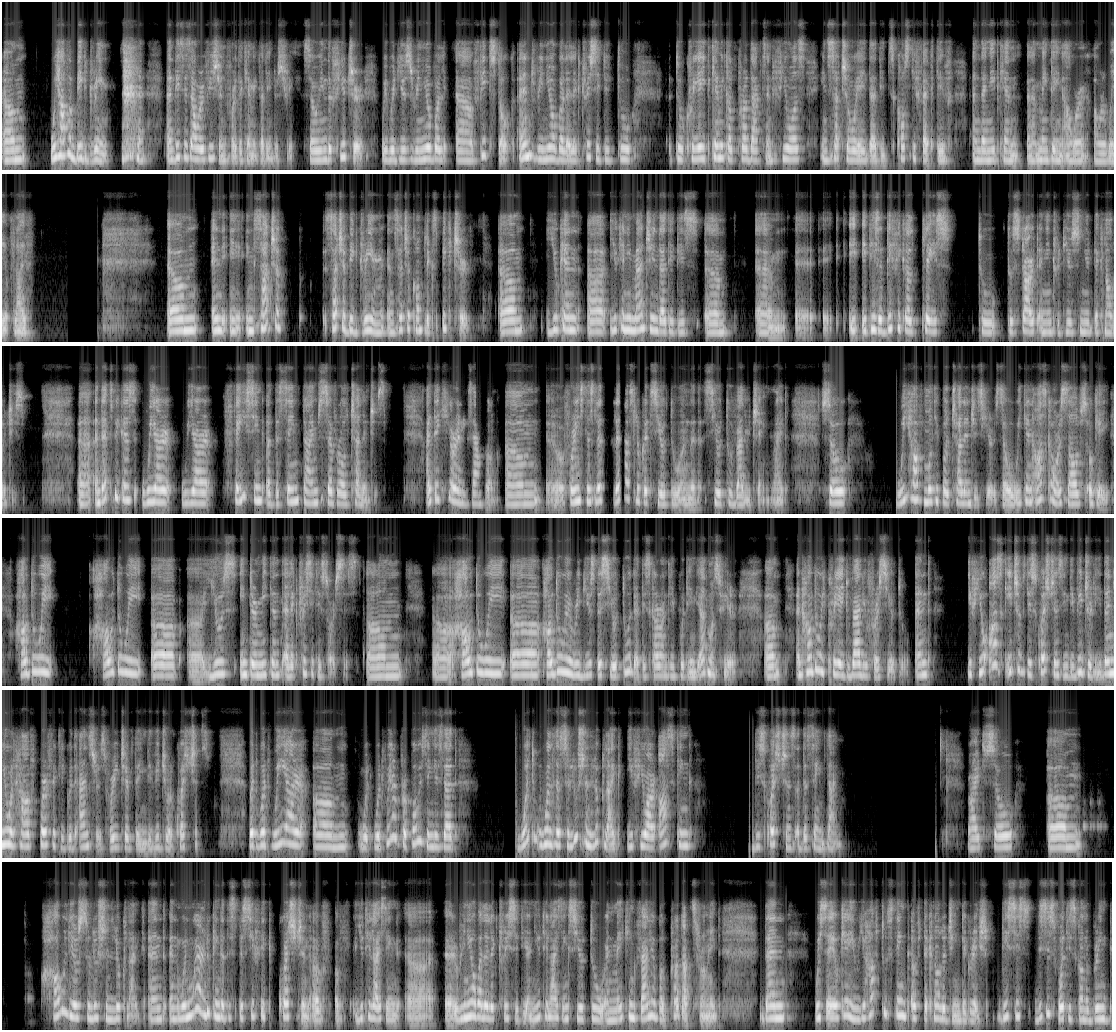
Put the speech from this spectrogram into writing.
Um, we have a big dream, and this is our vision for the chemical industry. So in the future, we would use renewable uh, feedstock and renewable electricity to to create chemical products and fuels in such a way that it's cost effective and then it can uh, maintain our, our way of life. Um, and in, in, such a such a big dream and such a complex picture, um, you can uh, you can imagine that it is um, um, it, it is a difficult place to to start and introduce new technologies, uh, and that's because we are we are facing at the same time several challenges. I take here an example. Um, uh, for instance, let, let us look at CO2 and the CO2 value chain, right? So we have multiple challenges here. So we can ask ourselves, okay, how do we how do we uh, uh, use intermittent electricity sources? Um, uh, how do we uh, how do we reduce the CO2 that is currently put in the atmosphere? Um, and how do we create value for CO2? And if you ask each of these questions individually, then you will have perfectly good answers for each of the individual questions. But what we are um, what, what we are proposing is that what will the solution look like if you are asking these questions at the same time? Right? So um, how will your solution look like? And, and when we are looking at the specific question of, of utilizing uh, uh, renewable electricity and utilizing CO2 and making valuable products from it, then we say, okay, you have to think of technology integration. This is this is what is going to bring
